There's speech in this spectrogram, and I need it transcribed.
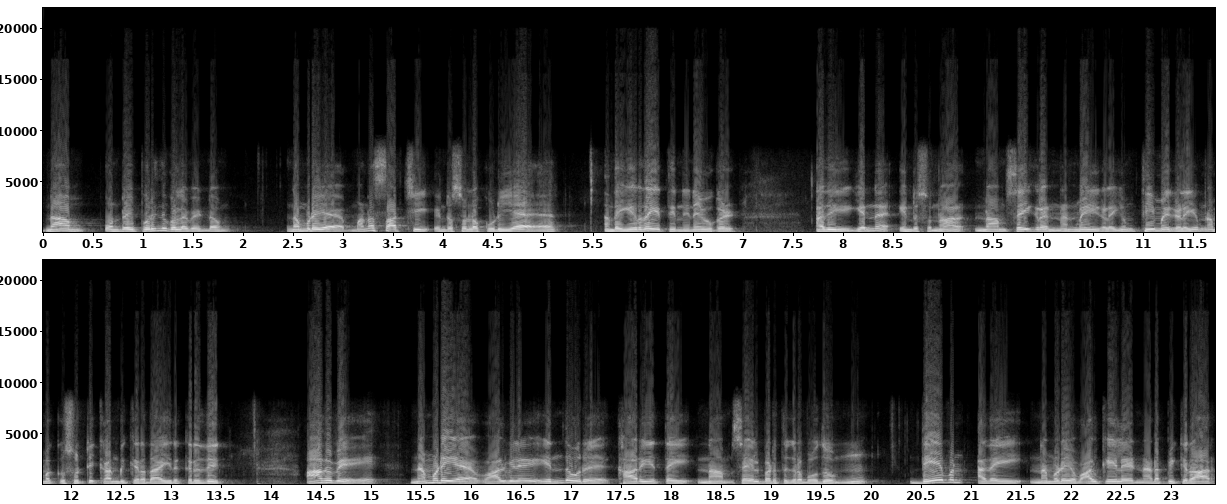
நாம் ஒன்றை புரிந்து கொள்ள வேண்டும். நம்முடைய மனசாட்சி என்று சொல்லக்கூடிய அந்த இருதயத்தின் நினைவுகள் அது என்ன என்று சொன்னால் நாம் செய்கிற நன்மைகளையும் தீமைகளையும் நமக்கு சுட்டி காண்பிக்கிறதா இருக்கிறது. ஆகவே நம்முடைய வாழ்விலே எந்த ஒரு காரியத்தை நாம் செயல்படுத்துகிற போதும் தேவன் அதை நம்முடைய வாழ்க்கையிலே நடப்பிக்கிறார்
